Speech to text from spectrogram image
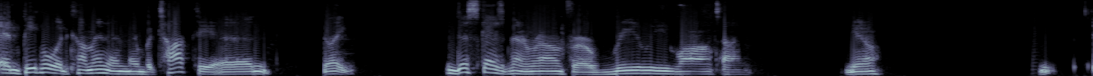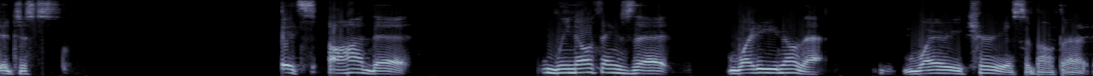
and people would come in and they would talk to you and like this guy's been around for a really long time you know it just it's odd that we know things that why do you know that? Why are you curious about that?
